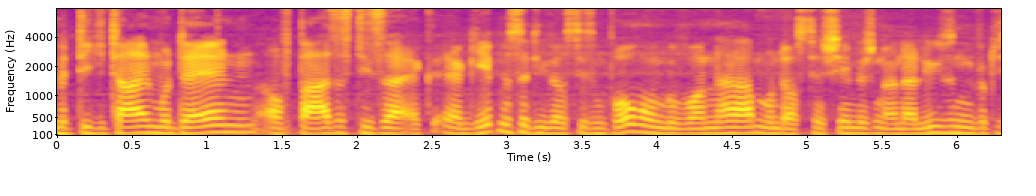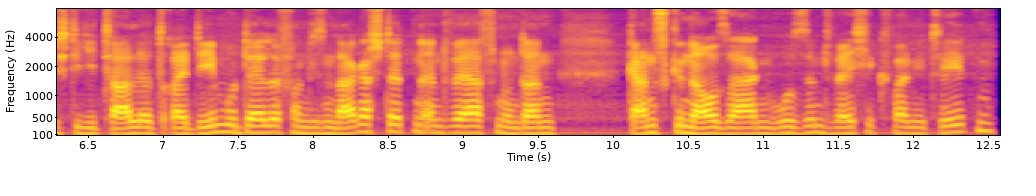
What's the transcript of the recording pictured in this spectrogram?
mit digitalen Modellen auf Basis dieser er Ergebnisse, die wir aus diesen Bohrungen gewonnen haben und aus den chemischen Analysen, wirklich digitale 3D-Modelle von diesen Lagerstätten entwerfen und dann ganz genau sagen, wo sind welche Qualitäten.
